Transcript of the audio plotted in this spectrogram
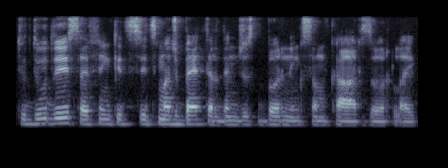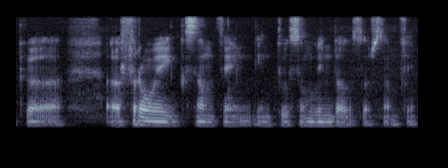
to do this, I think it's, it's much better than just burning some cars or like uh, uh, throwing something into some windows or something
